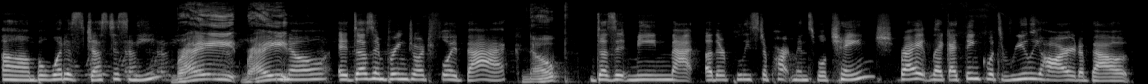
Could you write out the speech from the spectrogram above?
Um, but what does justice mean? Right, right. You know, it doesn't bring George Floyd back. nope. Does it mean that other police departments will change? Right. Like, I think what's really hard about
